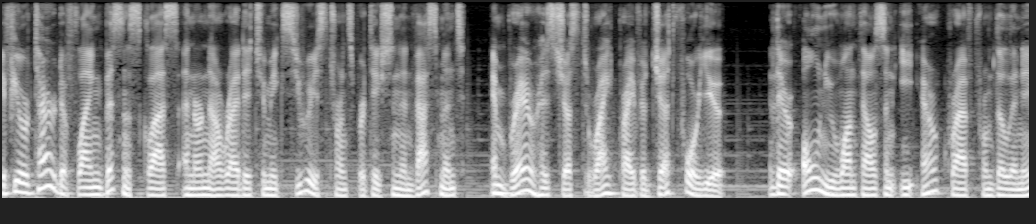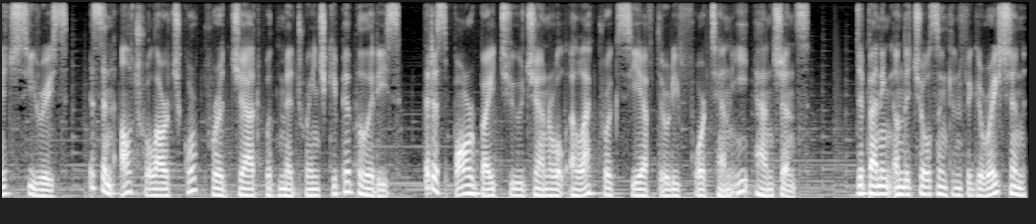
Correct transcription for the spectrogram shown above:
If you're tired of flying business class and are now ready to make serious transportation investment, Embraer has just the right private jet for you. Their all-new 1000E aircraft from the Lineage series is an ultra-large corporate jet with mid-range capabilities that is powered by two General Electric CF3410E engines. Depending on the chosen configuration,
